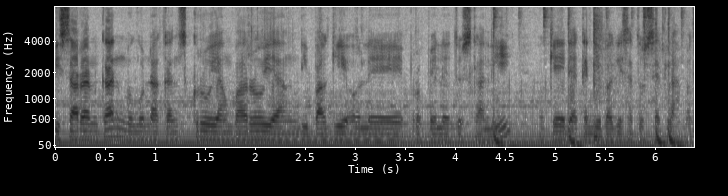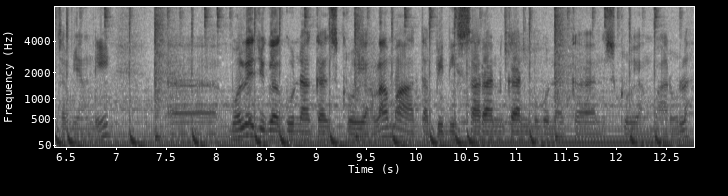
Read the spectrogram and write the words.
Disarankan menggunakan skru yang baru yang dibagi oleh propeller itu sekali. Okey, dia akan dibagi satu set lah macam yang ni. Uh, boleh juga gunakan skru yang lama, tapi disarankan menggunakan skru yang baru lah.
